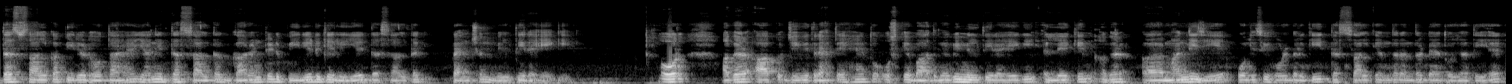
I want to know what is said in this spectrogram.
10 साल का पीरियड होता है, यानी 10 साल तक गारंटेड पीरियड के लिए 10 साल तक पेंशन मिलती रहेगी। और अगर आप जीवित रहते हैं तो उसके बाद में भी मिलती रहेगी। लेकिन अगर मान लीजिए पॉलिसी होल्डर की 10 साल के अंदर अंदर डेथ हो जाती है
